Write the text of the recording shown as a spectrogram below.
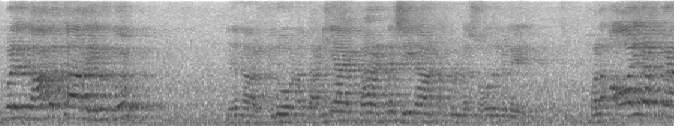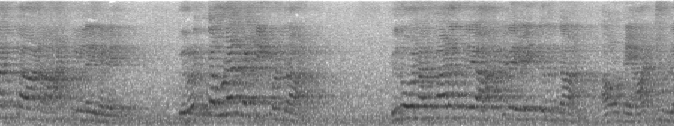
உங்களுக்கு ஆபத்தாக இருக்கும். இதனால் பிரோன் அந்த அநியாயக்காரன் என்ன செய்தான் அங்குள்ள சோதர்களே பல ஆயிரக்கணக்கான ஆண் பிள்ளைகளை பிறந்தவுடன் கட்டி கொண்டான் பிரோன் அக்காலத்திலே ஆட்களை வைத்திருந்தான் அவனுடைய ஆட்சி உள்ள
